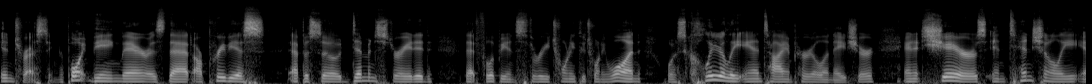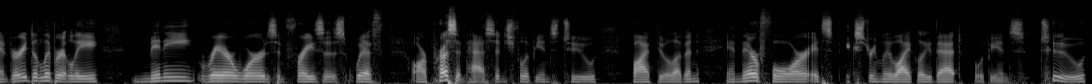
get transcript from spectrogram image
interesting. The point being there is that our previous episode demonstrated that Philippians 3 20 through 21 was clearly anti imperial in nature, and it shares intentionally and very deliberately many rare words and phrases with our present passage, Philippians 2 5 through 11, and therefore it's extremely likely that Philippians 2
